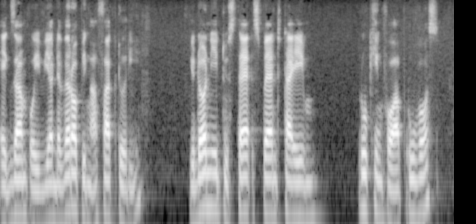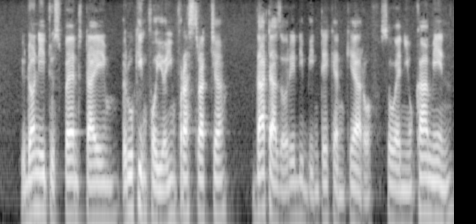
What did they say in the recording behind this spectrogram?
Example, if you're developing a factory, you don't need to st- spend time looking for approvals. You don't need to spend time looking for your infrastructure. That has already been taken care of. So when you come in,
